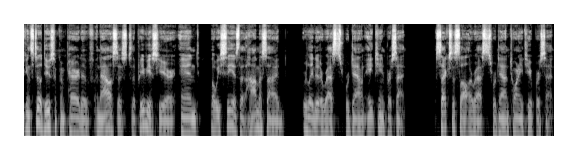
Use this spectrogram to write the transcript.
can still do some comparative analysis to the previous year. And what we see is that homicide related arrests were down 18%, sex assault arrests were down 22%,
